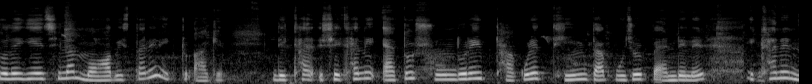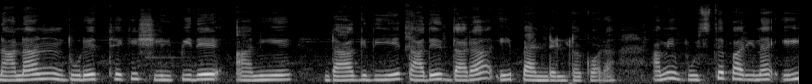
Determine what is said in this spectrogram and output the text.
চলে গিয়েছিলাম মহাবিস্তানের একটু আগে। সেখানে এত সুন্দর এই ঠাকুরের থিমটা, পুজোর প্যান্ডেলের, এখানে নানান দূরের থেকে শিল্পীদের আনিয়ে ডাক দিয়ে তাদের দ্বারা এই প্যান্ডেলটা করা। আমি বুঝতে পারি না এই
